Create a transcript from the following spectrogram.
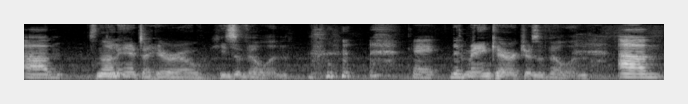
um, It's not an anti-hero. He's a villain. okay, The main character's a villain. um,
